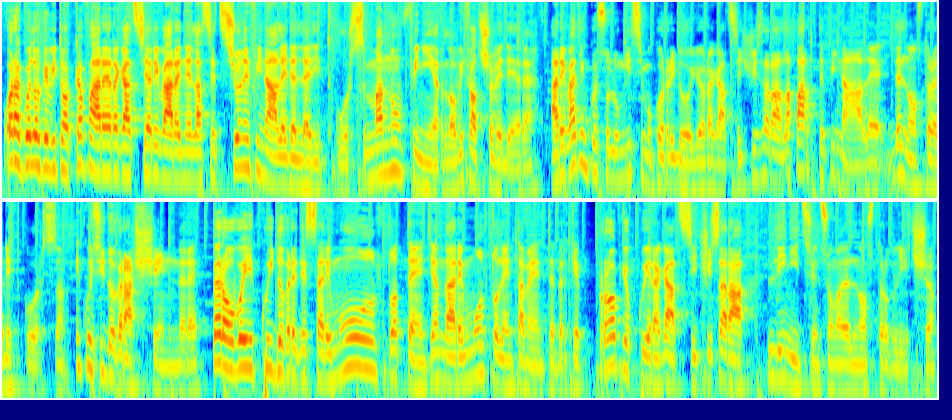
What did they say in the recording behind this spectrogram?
Ora quello che vi tocca fare ragazzi è arrivare nella sezione finale dell'edit course, ma non finirlo, vi faccio vedere. Arrivati in questo lunghissimo corridoio ragazzi, ci sarà la parte finale del nostro edit course, in cui si dovrà scendere. Però voi qui dovrete stare molto attenti, andare molto lentamente, perché proprio qui ragazzi ci sarà l'inizio insomma del nostro glitch.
